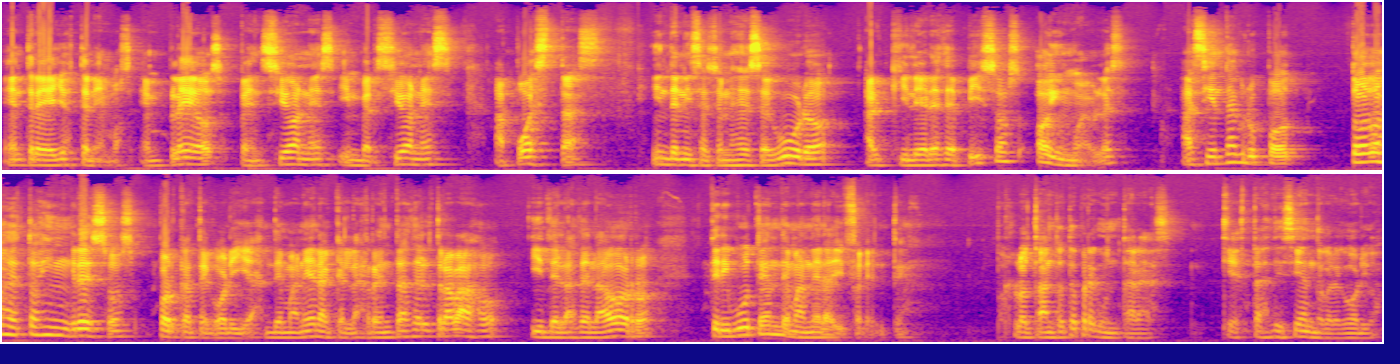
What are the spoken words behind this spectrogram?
Entre ellos tenemos empleos, pensiones, inversiones, apuestas, indemnizaciones de seguro, alquileres de pisos o inmuebles. Hacienda agrupó todos estos ingresos por categorías, de manera que las rentas del trabajo y de las del ahorro tributen de manera diferente. Por lo tanto, te preguntarás, ¿qué estás diciendo, Gregorio?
